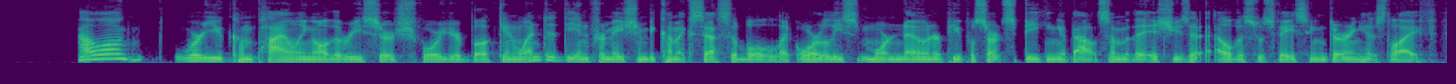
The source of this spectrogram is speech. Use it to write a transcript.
How long were you compiling all the research for your book and when did the information become accessible like or at least more known or people start speaking about some of the issues that Elvis was facing during his life?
